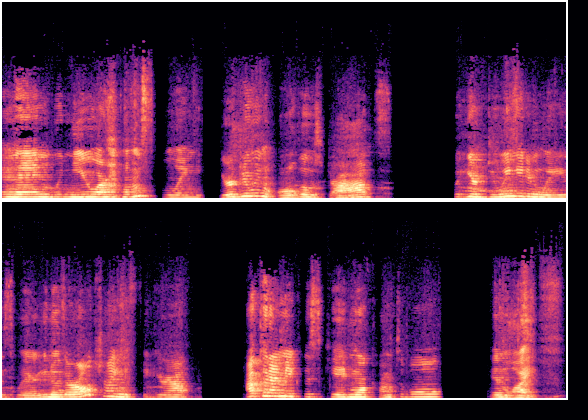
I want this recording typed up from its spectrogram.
And then when you are homeschooling, you're doing all those jobs, but you're doing it in ways where, you know, they're all trying to figure out how can I make this kid more comfortable in life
